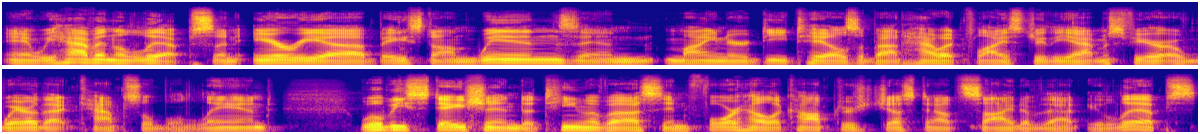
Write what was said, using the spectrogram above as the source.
and we have an ellipse, an area based on winds and minor details about how it flies through the atmosphere of where that capsule will land. We'll be stationed, a team of us, in four helicopters just outside of that ellipse.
